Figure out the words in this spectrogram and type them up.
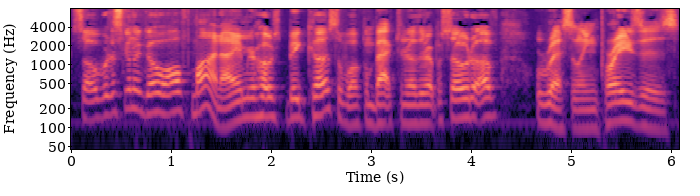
So we're just gonna go off mine. I am your host, Big Cuz, and welcome back to another episode of Wrestling Praises.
